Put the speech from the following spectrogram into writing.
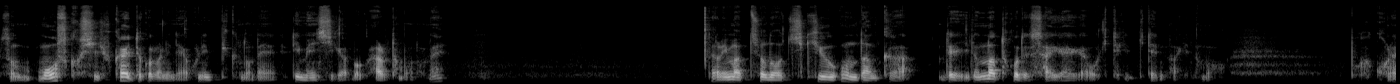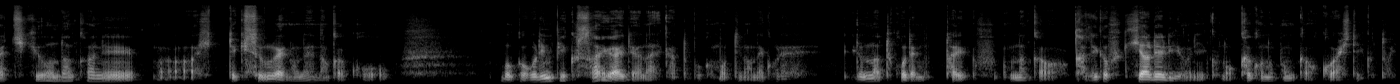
そのもう少し深いところにねオリンピックのねディメンシーが僕あると思うのね。だから今ちょうど地球温暖化でいろんなところで災害が起きてきてるんだけどもこれ地球温暖化に、まあ、匹敵するぐらいのねなんかこう僕はオリンピック災害ではないかと僕は思ってるのねこれ。いろんなとこでもなんか風が吹き荒れるようにこの過去の文化を壊していくという、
